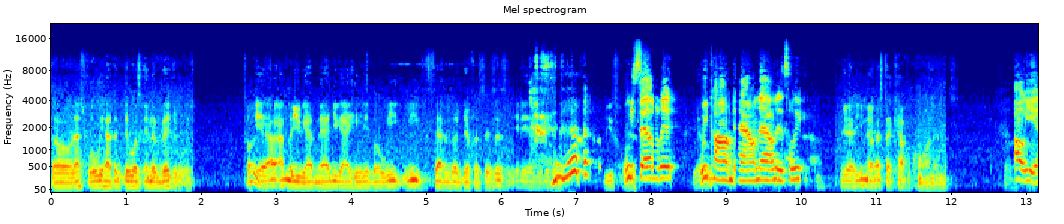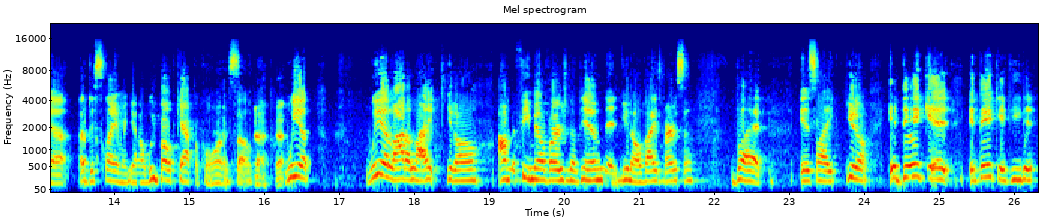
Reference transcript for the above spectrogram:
So that's what we have to do as individuals. So yeah, I, I know you got mad, you got heated, but we we settled the differences. It's, it is. It is we settled it. Yeah, We we calmed down now this week. yeah, you know that's that Capricorn in Oh yeah, a disclaimer, y'all. We both Capricorn, so we a we a lot alike. You know, I'm the female version of him, and you know, vice versa. But it's like you know, it did get it did get heated,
